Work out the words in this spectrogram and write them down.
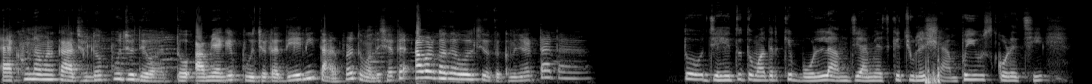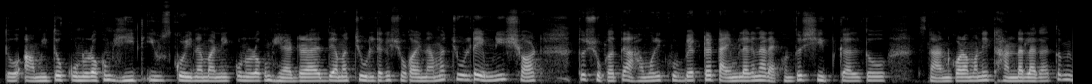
এখন আমার কাজ হলো পুজো দেওয়া। তো আমি আগে পুজোটা দিয়ে নিই, তারপর তোমাদের সাথে আবার কথা বলছি। ততক্ষণের জন্য টাটা। তো যেহেতু তোমাদেরকে বললাম যে আমি আজকে চুলের শ্যাম্পু ইউজ করেছি, তো আমি তো কোনো রকম হিট ইউজ করি না মানে কোনো রকম হেয়ার ড্রায়ার দিয়ে আমার চুলটাকে শোকাই না। আমার চুলটা এমনিই শর্ট তো শোকাতে আহামরি খুব একটা টাইম লাগে না। আর এখন তো শীতকাল, তো স্নান করা মানে ঠান্ডা লাগা। তো আমি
